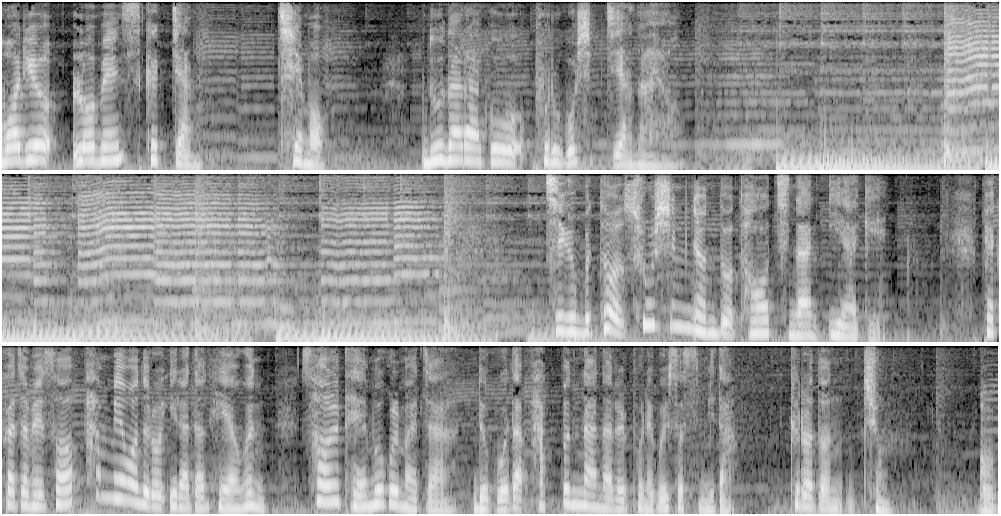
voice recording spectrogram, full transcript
월요 로맨스 극장 제목 누나라고 부르고 싶지 않아요. 지금부터 수십 년도 더 지난 이야기. 백화점에서 판매원으로 일하던 혜영은 설 대목을 맞아 누구보다 바쁜 나날을 보내고 있었습니다. 그러던 중, 어,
